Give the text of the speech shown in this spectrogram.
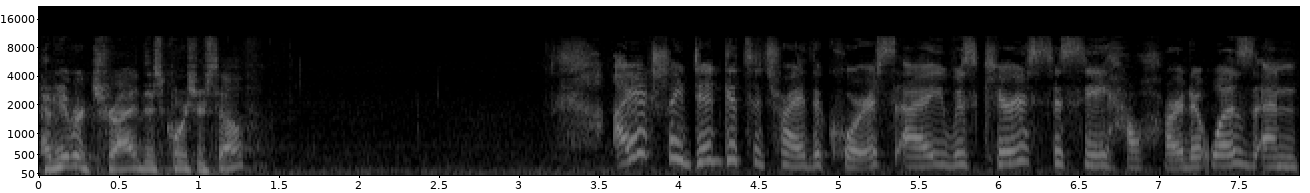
Have you ever tried this course yourself? I actually did get to try the course. I was curious to see how hard it was, and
